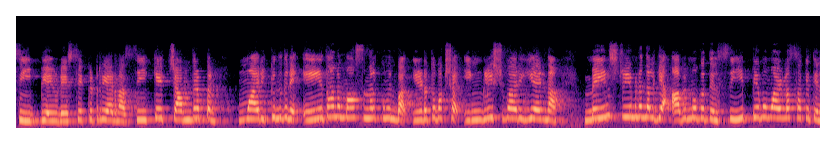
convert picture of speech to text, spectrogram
സി പി ഐയുടെ സെക്രട്ടറി ആയിരുന്ന സി കെ ചന്ദ്രപ്പൻ മരിക്കുന്നതിന് ഏതാനും മാസങ്ങൾക്ക് മുൻപ് ഇടതുപക്ഷ ഇംഗ്ലീഷ് വാരികയായിരുന്ന മെയിൻ സ്ട്രീമിന് നൽകിയ അഭിമുഖത്തിൽ സി പി എമ്മുമായുള്ള സഖ്യത്തിൽ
